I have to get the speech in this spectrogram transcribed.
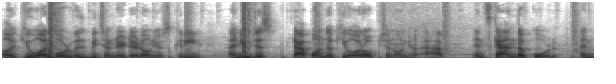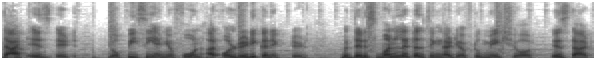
a QR code will be generated on your screen and you just tap on the QR option on your app and scan the code. And that is it. Your PC and your phone are already connected. But there is one little thing that you have to make sure is that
